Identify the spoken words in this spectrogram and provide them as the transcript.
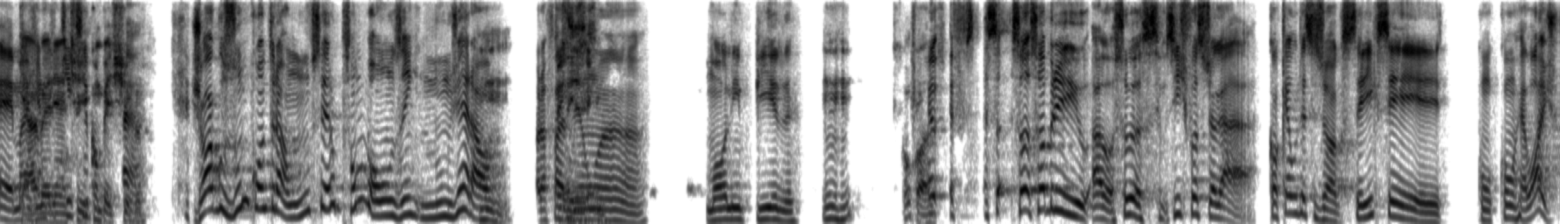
É, Que é a que variante que ser... competitiva. É. Jogos um contra um são bons, hein? Num geral. Uhum. Pra fazer Sim, sim. uma, uma Olimpíada. Uhum. Concordo. Eu- eu- so- so- sobre, ah, sobre- Se a gente fosse jogar qualquer um desses jogos, teria que ser com, com relógio?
